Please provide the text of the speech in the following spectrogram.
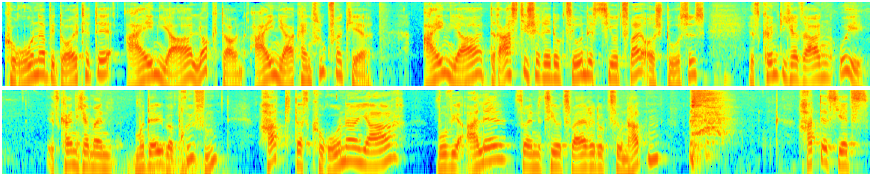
Corona bedeutete ein Jahr Lockdown, ein Jahr kein Flugverkehr, ein Jahr drastische Reduktion des CO2-Ausstoßes. Jetzt könnte ich ja sagen, ui, jetzt kann ich ja mein Modell überprüfen. Hat das Corona-Jahr, wo wir alle so eine CO2-Reduktion hatten, hat es jetzt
